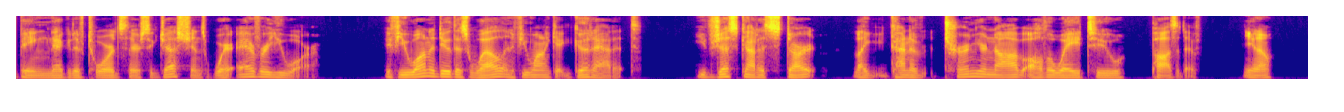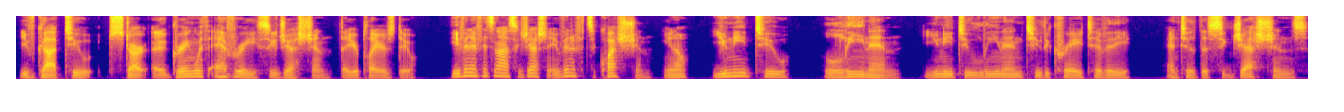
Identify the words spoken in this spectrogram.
being negative towards their suggestions, wherever you are. If you want to do this well and if you want to get good at it, you've just got to start like kind of turn your knob all the way to positive. You know, You've got to start agreeing with every suggestion that your players do. Even if it's not a suggestion, even if it's a question, you know, you need to lean in. You need to lean into the creativity and to the suggestions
